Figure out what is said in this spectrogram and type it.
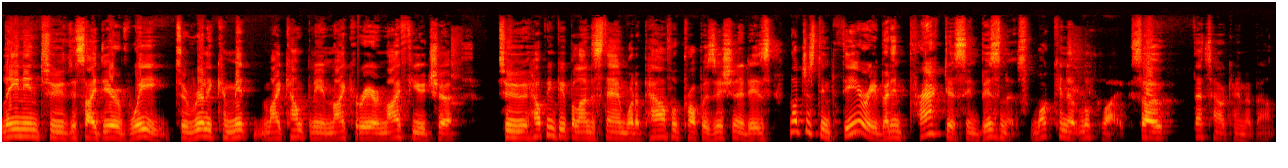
lean into this idea of we to really commit my company and my career and my future to helping people understand what a powerful proposition it is not just in theory but in practice in business. What can it look like? So that's how it came about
